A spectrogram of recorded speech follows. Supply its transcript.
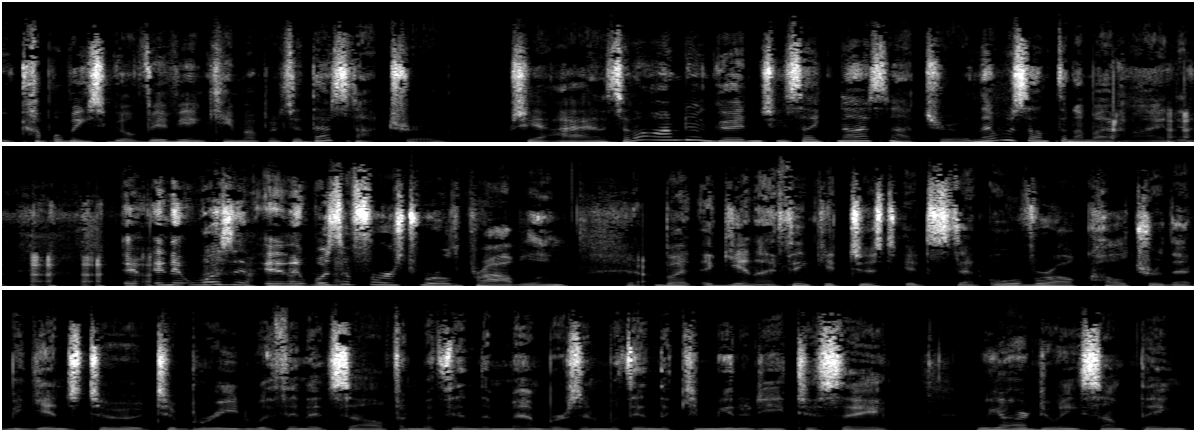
a couple weeks ago, Vivian came up and said, "That's not true." She, I, I said, "Oh, I'm doing good," and she's like, "No, that's not true." And that was something on my mind, and, and it wasn't, and it was a first world problem. Yeah. But again, I think it just it's that overall culture that begins to to breed within itself and within the members and within the community to say we are doing something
